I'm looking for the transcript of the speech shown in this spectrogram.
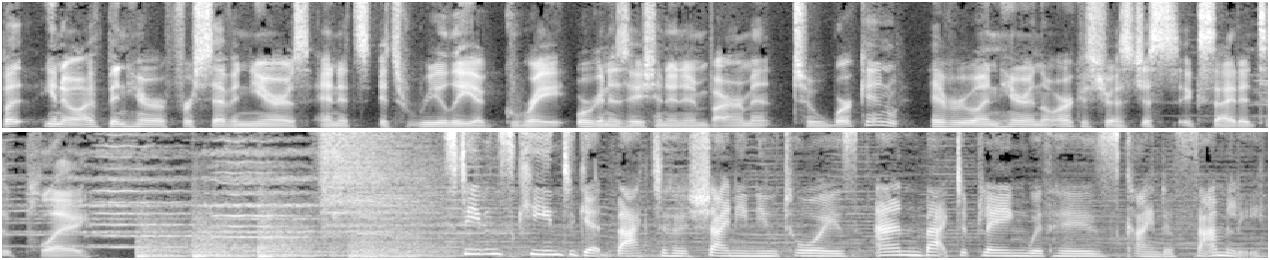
but you know, I've been here for seven years, and it's it's really a great organization and environment to work in. Everyone here in the orchestra is just excited to play. Steven's keen to get back to her shiny new toys and back to playing with his kind of family.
